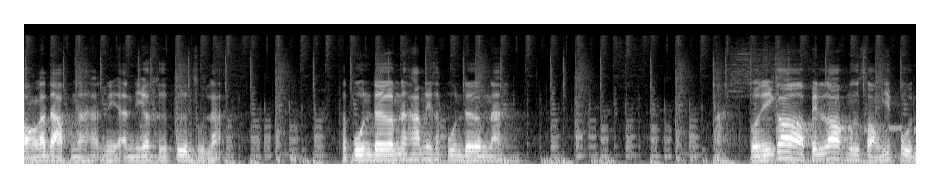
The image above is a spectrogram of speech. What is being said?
2 ระดับนะนี่อันนี้ก็คือตื้นสุดละ สปูลเดิมนะครับ นี่สปูลเดิมนะอะตัวนี้ก็เป็นลอกมือสองญี่ปุ่น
